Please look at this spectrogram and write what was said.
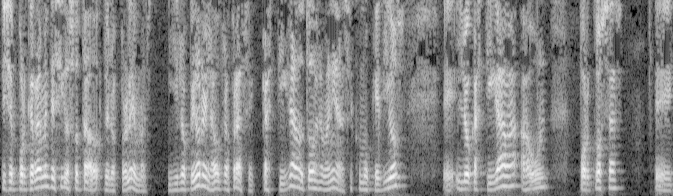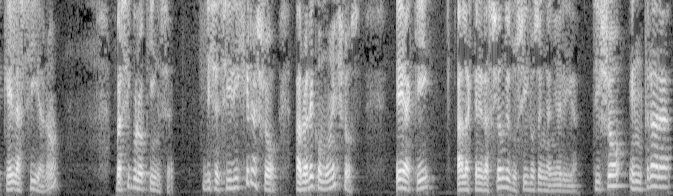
Dice, porque realmente he sido azotado de los problemas. Y lo peor es la otra frase, castigado todas las mañanas. Es como que Dios eh, lo castigaba aún por cosas eh, que él hacía, ¿no? Versículo 15. Dice, si dijera yo, hablaré como ellos, he aquí, a la generación de tus hijos engañaría. Si yo entrara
